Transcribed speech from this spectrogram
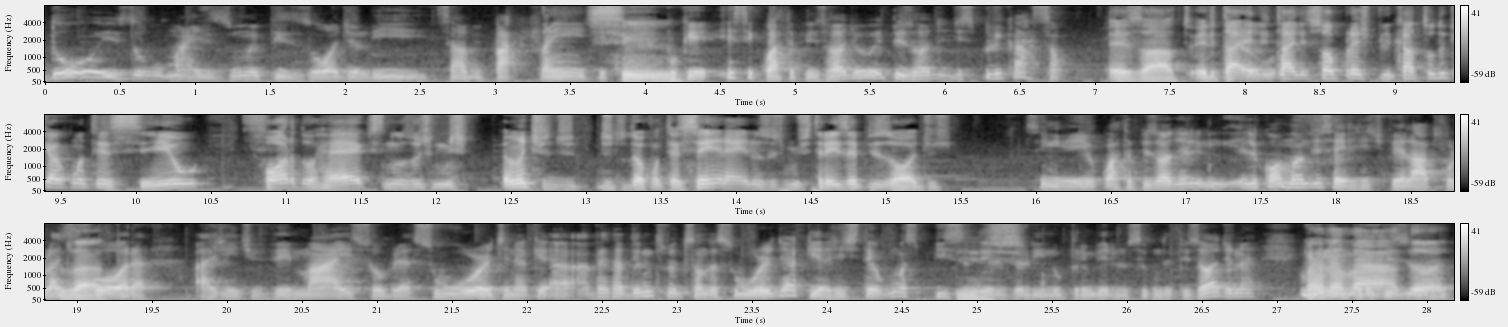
dois ou mais um episódio ali, sabe, pra frente. Sim, Porque esse quarto episódio é o episódio de explicação. exato. Ele tá, ele tá ali só pra explicar tudo o que aconteceu fora do Rex nos últimos. Antes de, de tudo acontecer, né? E nos últimos três episódios. Sim, e aí o quarto episódio ele, ele comanda isso aí. A gente vê lá pro lado de Exato. fora, a gente vê mais sobre a Sword, né? Que a verdadeira introdução da Sword é aqui. A gente tem algumas pistas Isso. deles ali no primeiro e no segundo episódio, né? E Mas no é primeiro nada episódio.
